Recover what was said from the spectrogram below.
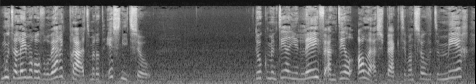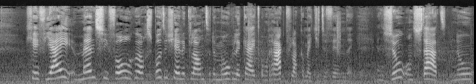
moeten alleen maar over werk praten, maar dat is niet zo. Documenteer je leven en deel alle aspecten. Want zoveel te meer geef jij mensen, volgers, potentiële klanten de mogelijkheid om raakvlakken met je te vinden. En zo ontstaat no,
